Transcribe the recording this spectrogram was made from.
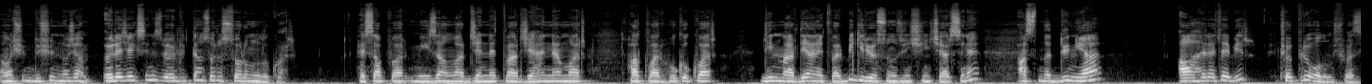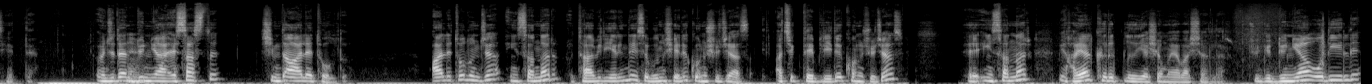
Ama şimdi düşünün hocam öleceksiniz ve öldükten sonra sorumluluk var. Hesap var, mizan var, cennet var, cehennem var, hak var, hukuk var, din var, diyanet var. Bir giriyorsunuz işin içerisine aslında dünya ahirete bir köprü olmuş vaziyette. Önceden evet. dünya esastı, şimdi alet oldu. Alet olunca insanlar tabir yerindeyse bunu şeyde konuşacağız. Açık tebliğde konuşacağız. Ee, insanlar bir hayal kırıklığı yaşamaya başladılar. Çünkü dünya o değildi.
